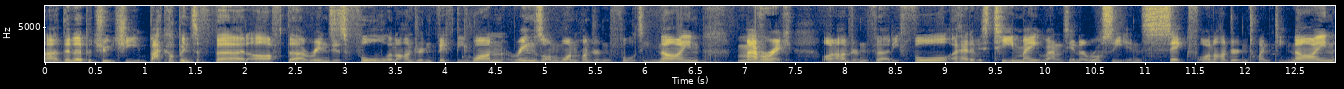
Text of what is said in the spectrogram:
Uh, Danilo Petrucci back up into third after Rins' fall on 151. Rins on 149. Maverick on 134, ahead of his teammate Valentino Rossi in sixth on 129.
